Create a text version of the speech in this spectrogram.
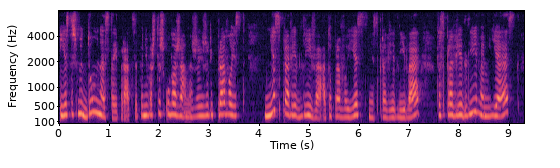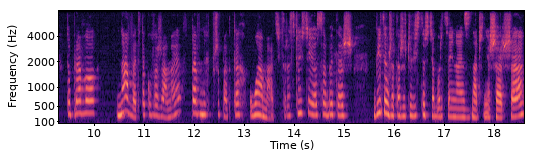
I jesteśmy dumne z tej pracy, ponieważ też uważamy, że jeżeli prawo jest niesprawiedliwe, a to prawo jest niesprawiedliwe, to sprawiedliwym jest to prawo nawet, tak uważamy, w pewnych przypadkach łamać. Coraz częściej osoby też widzą, że ta rzeczywistość aborcyjna jest znacznie szersza,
